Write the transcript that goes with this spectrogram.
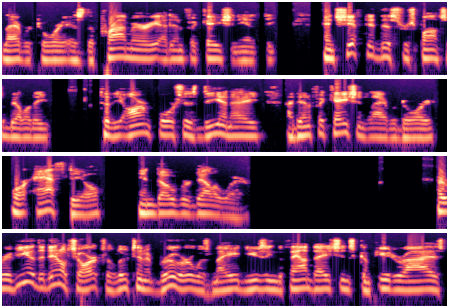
laboratory as the primary identification entity and shifted this responsibility to the Armed Forces DNA Identification Laboratory, or AFDIL, in Dover, Delaware. A review of the dental charts of Lieutenant Brewer was made using the Foundation's computerized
